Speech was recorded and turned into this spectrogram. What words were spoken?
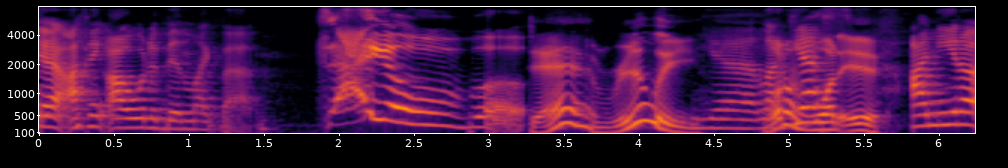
yeah, I think I would have been like that. damn. Damn, really? Yeah, like what a yes, what if? I need a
